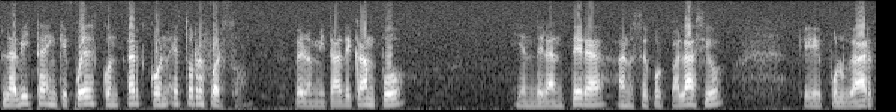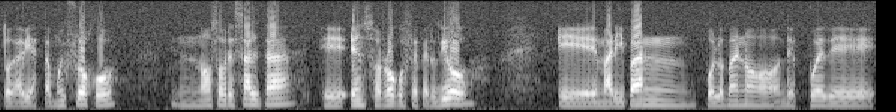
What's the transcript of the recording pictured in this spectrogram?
la vista en que puedes contar con estos refuerzos. Pero en mitad de campo y en delantera, a no ser por Palacio, eh, Pulgar todavía está muy flojo, no sobresalta, eh, Enzo Rocco se perdió, eh, Maripán, por lo menos después de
